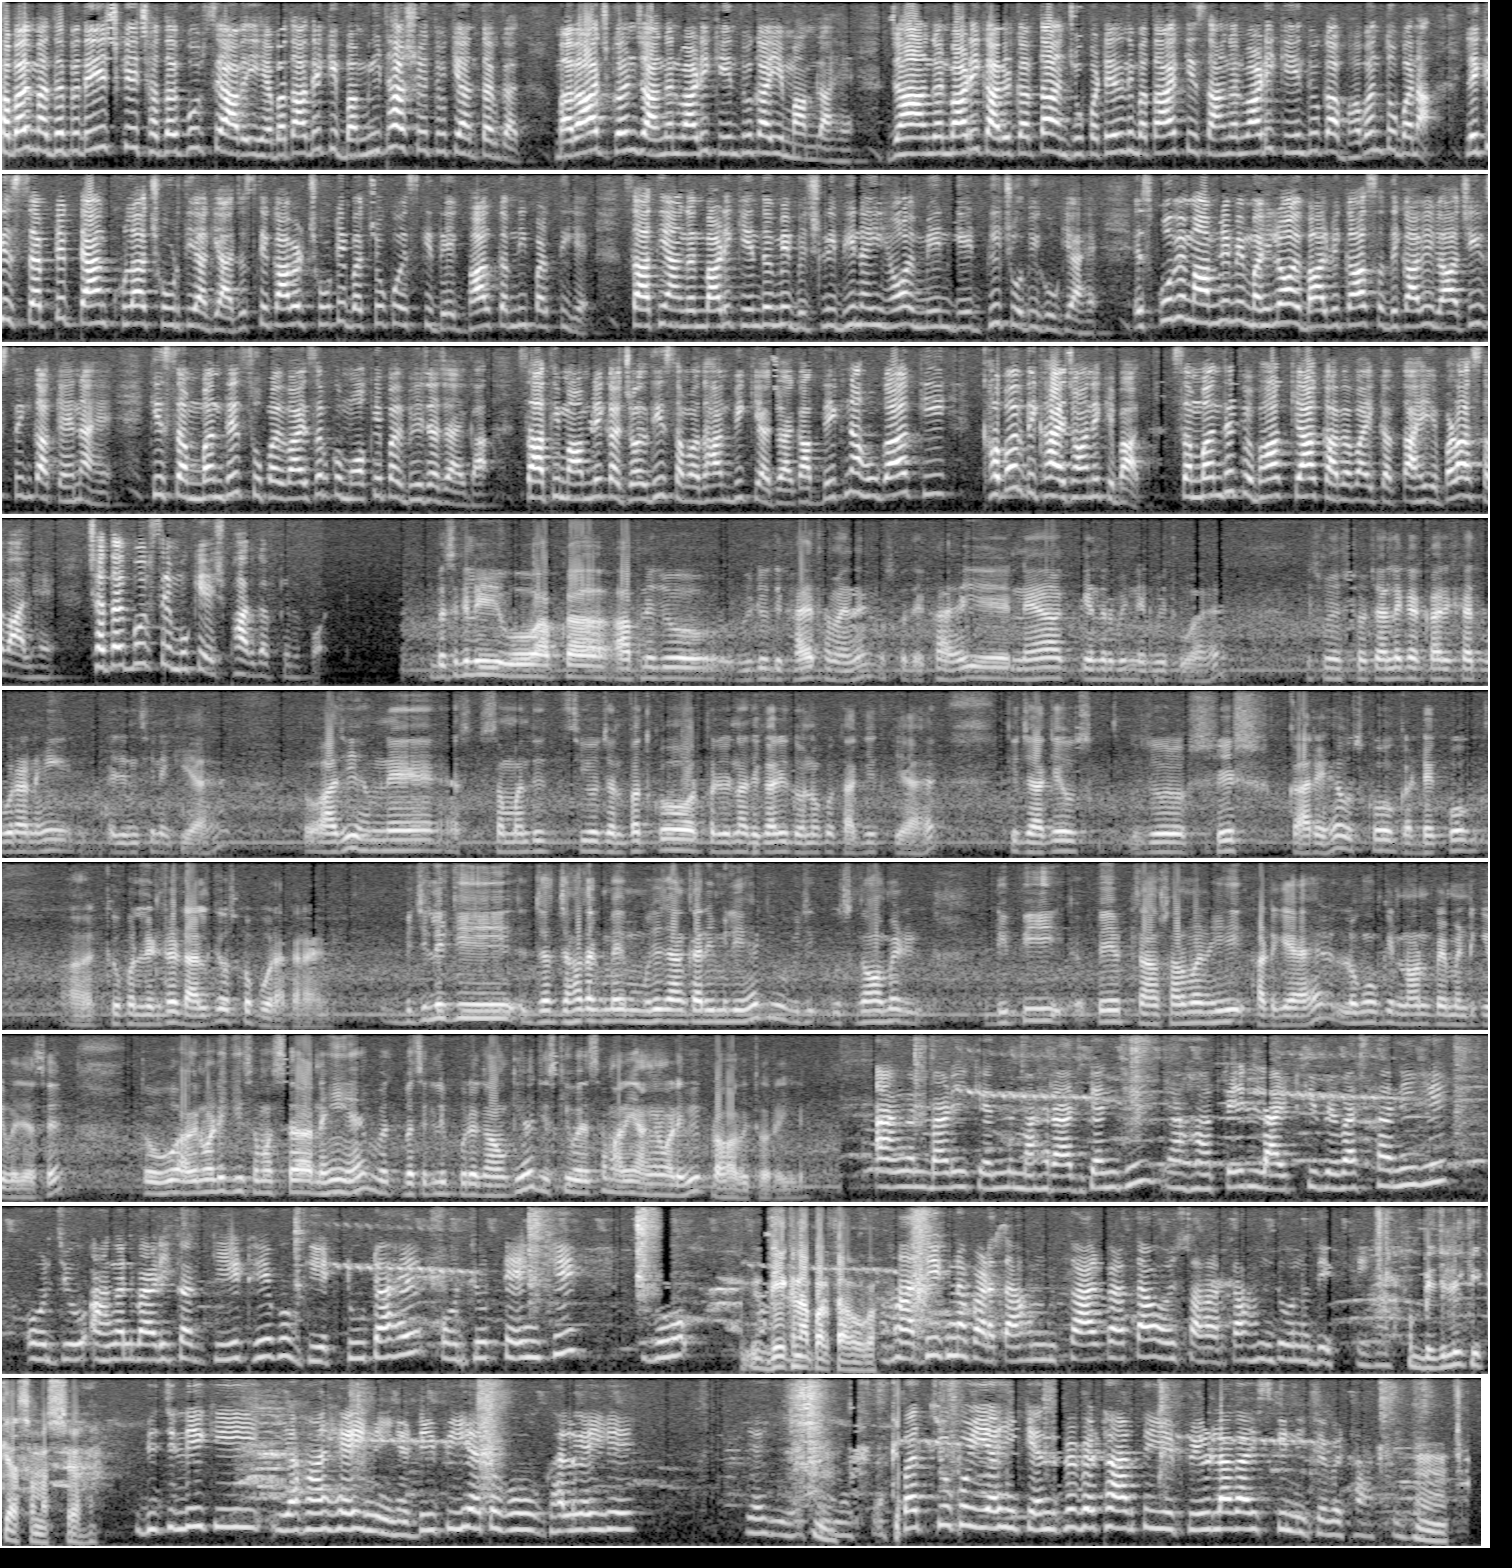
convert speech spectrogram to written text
खबर मध्य प्रदेश के छतरपुर से आ रही है। बता दें कि बमीठा क्षेत्र के अंतर्गत महाराजगंज आंगनवाड़ी केंद्र का ये मामला है, जहाँ आंगनवाड़ी कार्यकर्ता अंजू पटेल ने बताया कि इस आंगनवाड़ी केंद्र का भवन तो बना, लेकिन सेप्टिक टैंक खुला छोड़ दिया गया, जिसके कारण छोटे बच्चों को इसकी देखभाल करनी पड़ती है। साथ ही आंगनबाड़ी केंद्र में बिजली भी नहीं है और मेन गेट भी चोरी हो गया है। इस पूरे मामले में महिला और बाल विकास अधिकारी राजीव सिंह का कहना है कि संबंधित सुपरवाइजर को मौके पर भेजा जाएगा। साथ ही मामले का जल्द ही समाधान भी किया जाएगा। अब देखना होगा कि खबर दिखाए जाने के बाद संबंधित विभाग क्या कार्रवाई करता है, ये बड़ा सवाल है। छतरपुर से मुकेश भार्गव की रिपोर्ट। बेसिकली वो आपका, आपने जो वीडियो दिखाया था मैंने, उसको देखा है, ये नया केंद्र भी निर्मित हुआ है। इसमें शौचालय का कार्य शायद पूरा नहीं, एजेंसी ने किया है। तो आज ही हमने संबंधित सीओ जनपद को और परियोजना अधिकारी दोनों को ताकीद किया है कि जाके उस जो शेष कार्य है, उसको गड्ढे को के ऊपर लिंटर डाल के उसको पूरा कराएँ। बिजली की जहाँ तक मैं, मुझे जानकारी मिली है कि उस गाँव में डीपी पे ट्रांसफार्मर ही हट गया है, लोगों की नॉन पेमेंट की वजह से। तो वो आंगनवाड़ी की समस्या नहीं है बेसिकली पूरे गाँव की है, जिसकी वजह से हमारी आंगनवाड़ी भी प्रभावित हो रही है। आंगनबाड़ी केंद्र महाराजगंज है, यहाँ पे लाइट की व्यवस्था नहीं है, और जो आंगनबाड़ी का गेट है, वो गेट टूटा है, और जो टैंक है, वो देखना पड़ता होगा। हाँ देखना पड़ता। हम कार्यकर्ता और शहर का हम दोनों देखते हैं। तो बिजली की क्या समस्या है? बिजली की यहाँ है ही नहीं है। डीपी है तो वो घल गई है। यही है समस्या। बच्चों को यही केंद्र पे बैठाते ये पेड़ लगा इसके नीचे बैठाते हैं। हम्म,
